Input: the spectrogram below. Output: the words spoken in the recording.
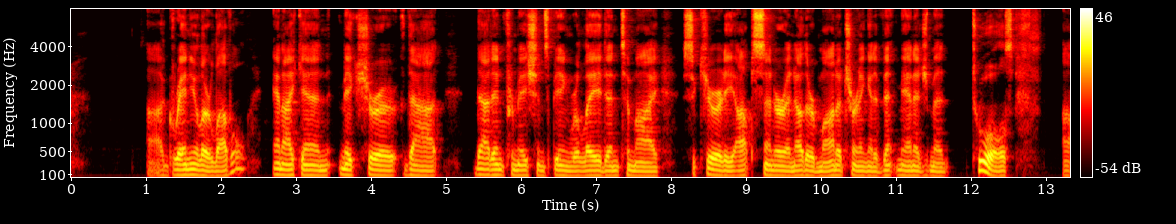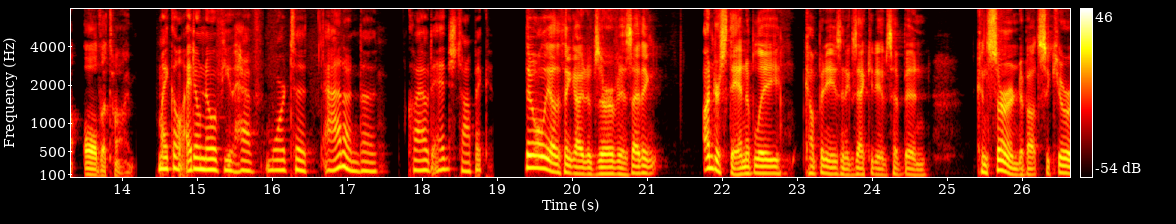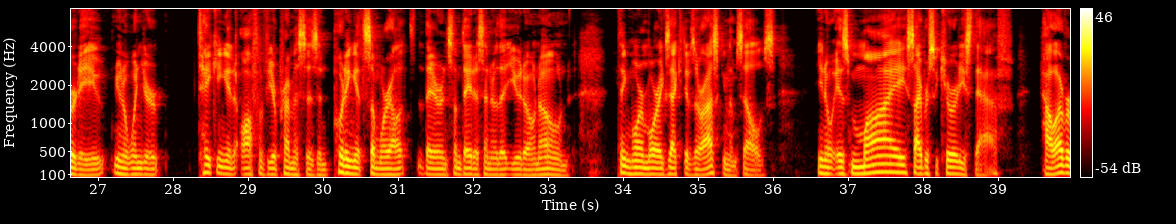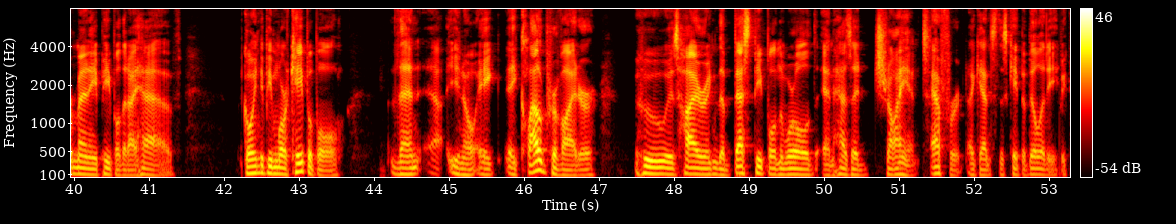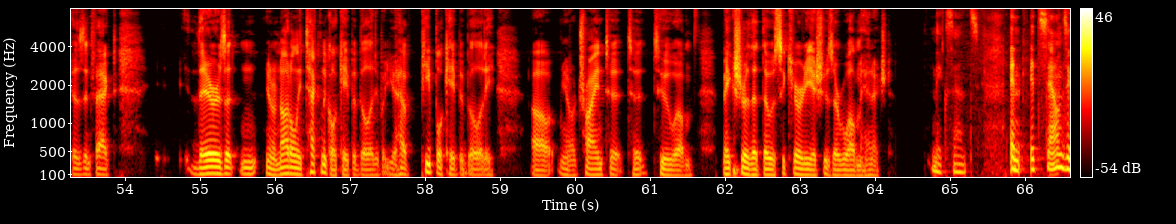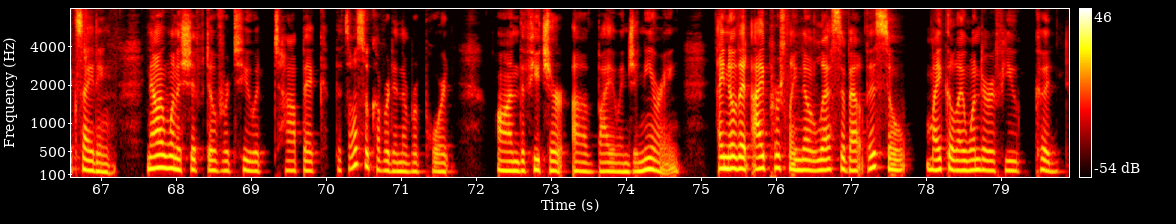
uh, granular level, and I can make sure that that information is being relayed into my security ops center and other monitoring and event management tools uh, all the time. Michael, I don't know if you have more to add on the cloud edge topic. The only other thing I'd observe is I think, understandably, companies and executives have been concerned about security. You know, when you're taking it off of your premises and putting it somewhere out there in some data center that you don't own. I think more and more executives are asking themselves, you know, is my cybersecurity staff, however many people that I have, going to be more capable than uh, you know a a cloud provider who is hiring the best people in the world and has a giant effort against this capability because in fact there's a you know not only technical capability but you have people capability uh, you know trying to to to um, make sure that those security issues are well managed. Makes sense. And it sounds exciting. Now i want to shift over to a topic that's also covered in the report on the future of bioengineering. I know that i personally know less about this so michael i wonder if you could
